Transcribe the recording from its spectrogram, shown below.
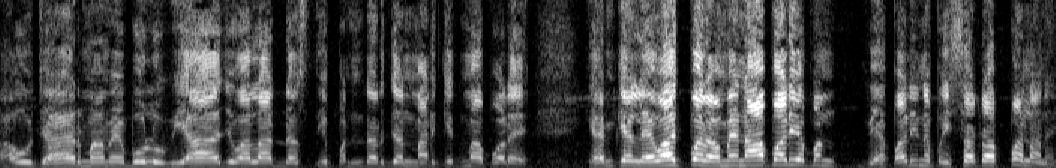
આવું જાહેરમાં મેં બોલું વ્યાજવાળા દસથી પંદર જણ માર્કેટમાં પડે. કેમ કે લેવા જ પર અમે ના પાડીએ, પણ વેપારીને પૈસા તો આપવાના ને.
